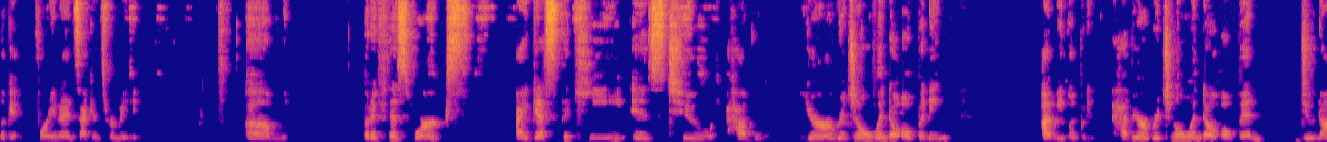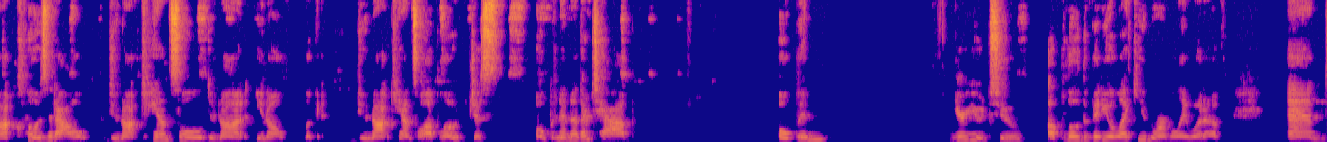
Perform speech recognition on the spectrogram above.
Look at 49 seconds remaining. Um, but if this works, I guess the key is to have your original window opening. I mean, opening. Have your original window open. Do not close it out. Do not cancel. Do not, you know, look at. Do not cancel upload. Just open another tab open your YouTube, upload the video like you normally would have, and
